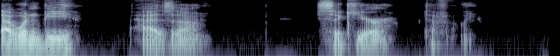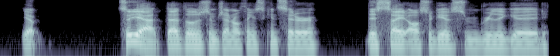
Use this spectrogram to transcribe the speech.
that wouldn't be as uh, secure, definitely. Yep. So yeah, that those are some general things to consider. This site also gives some really good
